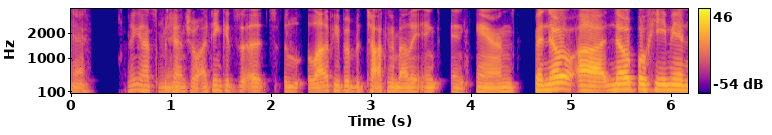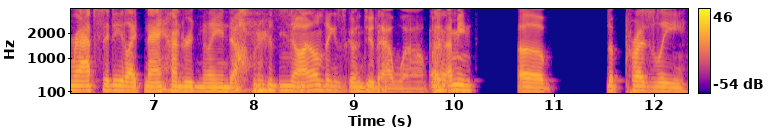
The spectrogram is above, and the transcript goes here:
Yeah, I think it has Yeah. potential. I think it's, uh, it's a lot of people have been talking about it in, in Cannes. but no, uh, no Bohemian Rhapsody like nine hundred million dollars. No, I don't think it's going to do that well. But I mean, uh, the Presley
